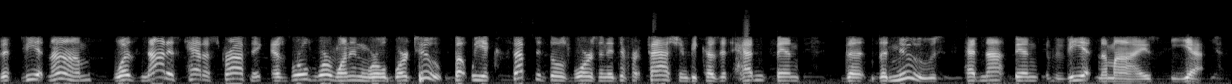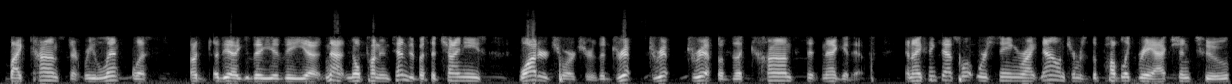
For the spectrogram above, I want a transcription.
that Vietnam was not as catastrophic as World War One and World War Two, but we accepted those wars in a different fashion because it hadn't been the the news had not been Vietnamized yet by constant, relentless, uh, the the the uh, not no pun intended, but the Chinese water torture, the drip, drip, drip of the constant. And I think that's what we're seeing right now in terms of the public reaction to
